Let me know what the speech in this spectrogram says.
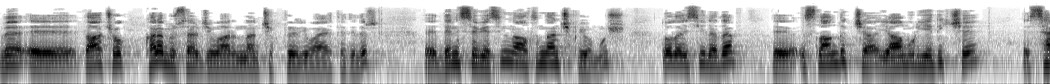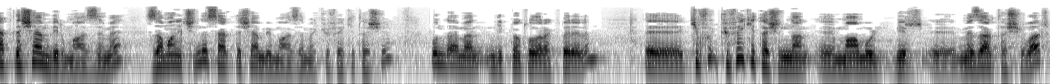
Ve e, daha çok Karamürsel civarından çıktığı rivayet edilir. E, deniz seviyesinin altından çıkıyormuş. Dolayısıyla da e, ıslandıkça, yağmur yedikçe e, sertleşen bir malzeme. Zaman içinde sertleşen bir malzeme küfeki taşı. Bunu da hemen dipnot olarak verelim. E, küf- küfeki taşından e, mamul bir e, mezar taşı var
